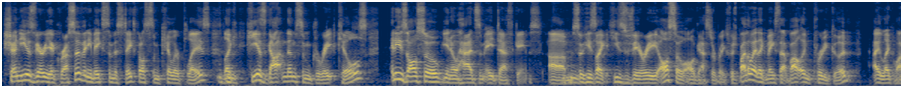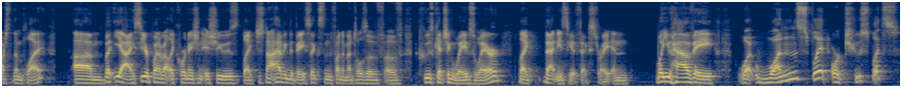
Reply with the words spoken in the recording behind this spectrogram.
Shenyi is very aggressive and he makes some mistakes, but also some killer plays. Mm-hmm. Like he has gotten them some great kills, and he's also you know had some eight death games. Um, Mm-hmm. so he's like he's very also all gas or breaks, which by the way like makes that bot lane pretty good. I like watching them play. Um, but yeah, I see your point about like coordination issues, like just not having the basics and fundamentals of of who's catching waves where. Like that needs to get fixed, right? And well, you have a what one split or two splits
